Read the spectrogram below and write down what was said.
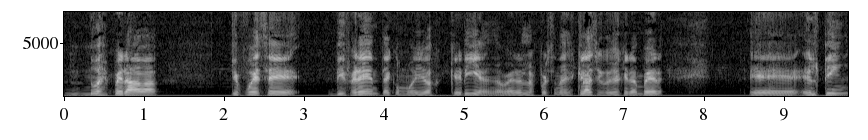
no esperaba que fuese diferente a como ellos querían a ver los personajes clásicos. Ellos querían ver eh, el team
